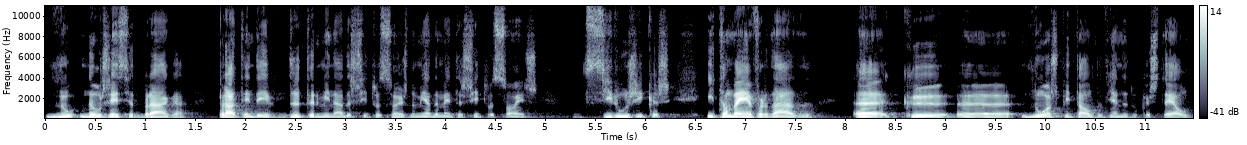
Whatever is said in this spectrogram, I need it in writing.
no, na urgência de Braga para atender determinadas situações, nomeadamente as situações cirúrgicas, e também é verdade uh, que uh, no Hospital de Viana do Castelo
